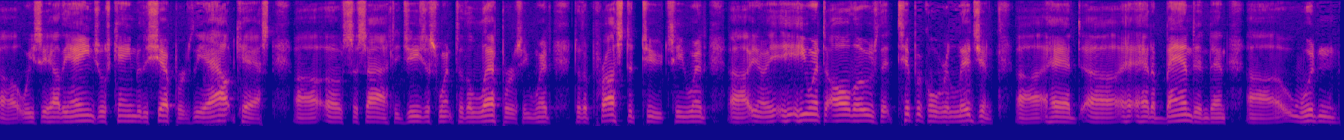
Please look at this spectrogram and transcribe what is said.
uh, we see how the angels came to the shepherds, the outcast uh, of society. Jesus went to the lepers. He went to the prostitutes. He went, uh, you know, he, he went to all those that typical religion uh, had uh, had abandoned and uh, wouldn't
